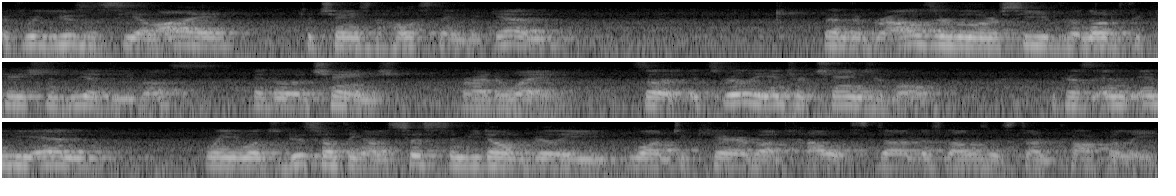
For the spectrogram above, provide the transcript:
If we use a CLI to change the host name again, then the browser will receive the notification via dbus and it'll change right away. So it's really interchangeable because in, in the end, when you want to do something on a system, you don't really want to care about how it's done as long as it's done properly.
